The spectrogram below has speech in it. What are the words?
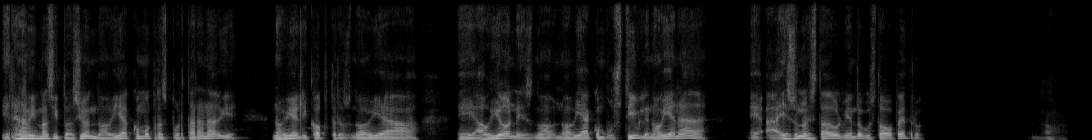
era la misma situación, no había cómo transportar a nadie, no había helicópteros, no había eh, aviones, no, no, había combustible, no había nada. Eh, a eso nos está devolviendo Gustavo Petro. No,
